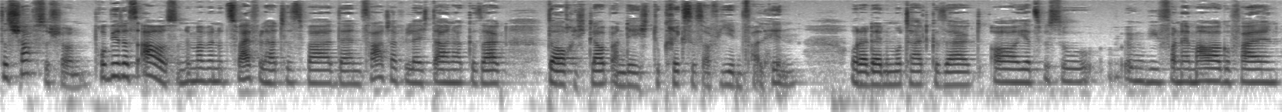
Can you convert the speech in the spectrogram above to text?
Das schaffst du schon. Probier das aus. Und immer wenn du Zweifel hattest, war dein Vater vielleicht da und hat gesagt, doch, ich glaube an dich, du kriegst es auf jeden Fall hin. Oder deine Mutter hat gesagt, oh, jetzt bist du irgendwie von der Mauer gefallen.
